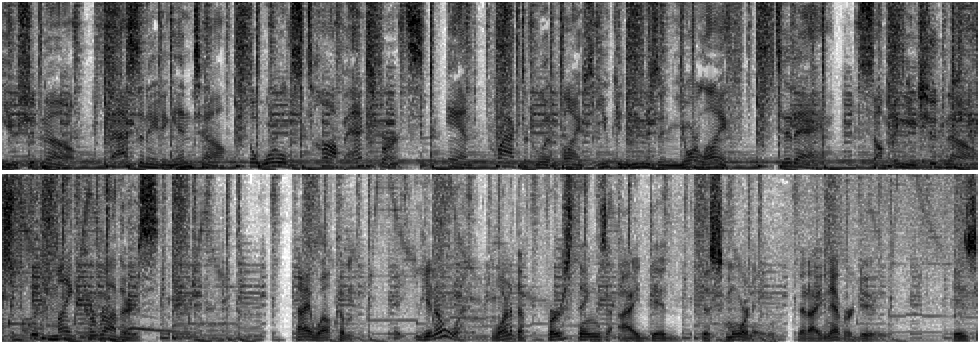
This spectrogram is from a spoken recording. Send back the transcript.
you should know. Fascinating intel, the world's top experts, and practical advice you can use in your life. Today, Something You Should Know with Mike Carruthers. Hi, welcome. You know, one of the first things I did this morning that I never do is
